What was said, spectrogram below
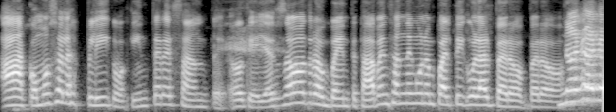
ah, ¿cómo se lo explico? Qué interesante. Ok, ya son otros 20. Estaba pensando en uno en particular, pero, pero... No, no, no,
